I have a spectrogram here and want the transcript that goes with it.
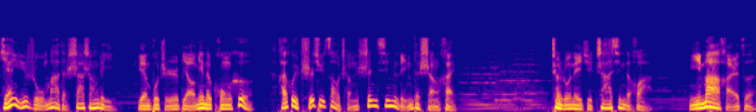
言语辱骂的杀伤力远不止表面的恐吓，还会持续造成身心灵的伤害。正如那句扎心的话：“你骂孩子，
